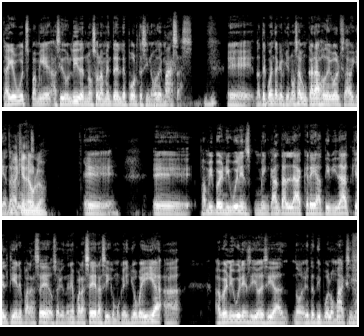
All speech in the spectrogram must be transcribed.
Tiger Woods para mí ha sido un líder no solamente del deporte, sino de masas. Eh, date cuenta que el que no sabe un carajo de golf sabe quién es Tiger Ah, ¿quién Woods. Eh, eh, para mí Bernie Williams me encanta la creatividad que él tiene para hacer, o sea, que tenía para hacer, así como que yo veía a, a Bernie Williams y yo decía, no, este tipo es lo máximo,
